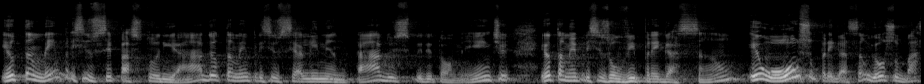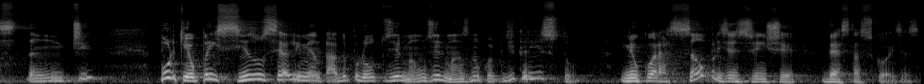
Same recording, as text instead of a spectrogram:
Eu também preciso ser pastoreado, eu também preciso ser alimentado espiritualmente, eu também preciso ouvir pregação. Eu ouço pregação e ouço bastante, porque eu preciso ser alimentado por outros irmãos e irmãs no corpo de Cristo. Meu coração precisa se encher destas coisas.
